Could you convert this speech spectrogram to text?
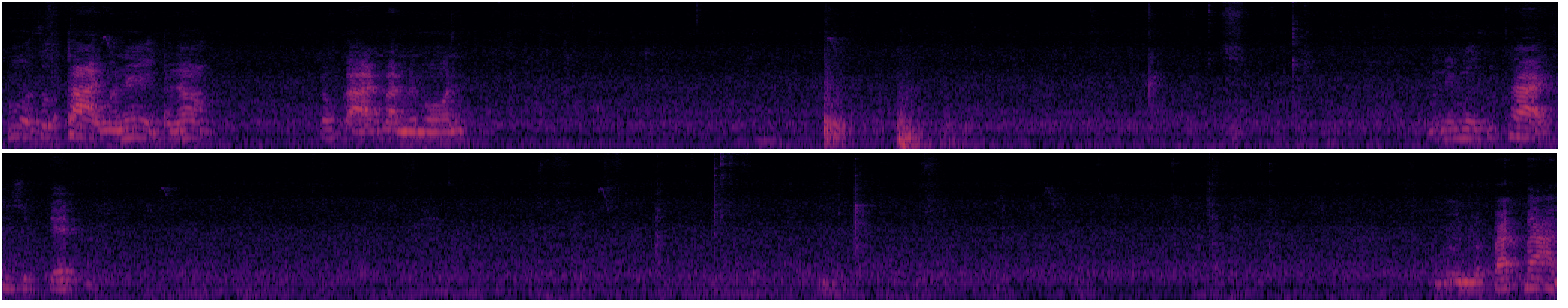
เมื่อสุดท้ายมานี่พี่น้องต้องการบันในมอนวันนี้มือสุดท้ายที่สิบเจ็ดยืนกับ ปัดบ้าน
